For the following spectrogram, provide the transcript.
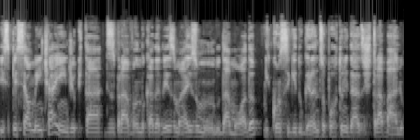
Especialmente a Angel, que está desbravando cada vez mais o mundo da moda e conseguindo grandes oportunidades de trabalho.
